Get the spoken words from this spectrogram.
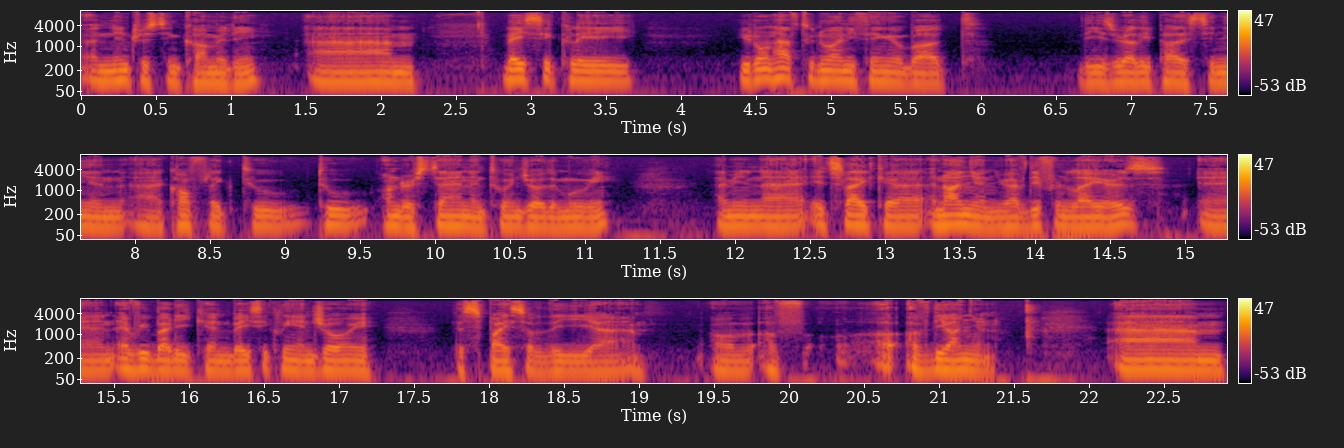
an interesting comedy. Um, basically, you don't have to know anything about the Israeli-Palestinian uh, conflict to to understand and to enjoy the movie. I mean, uh, it's like uh, an onion. You have different layers, and everybody can basically enjoy the spice of the uh, of, of of the onion. Um,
